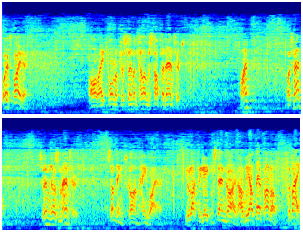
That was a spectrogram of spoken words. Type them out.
Where's Spider? All right, phone up to Slim and tell him to stop the dancers. What? What's that? Slim doesn't answer. Something's gone haywire. You lock the gate and stand guard. I'll be out there pronto. Goodbye.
